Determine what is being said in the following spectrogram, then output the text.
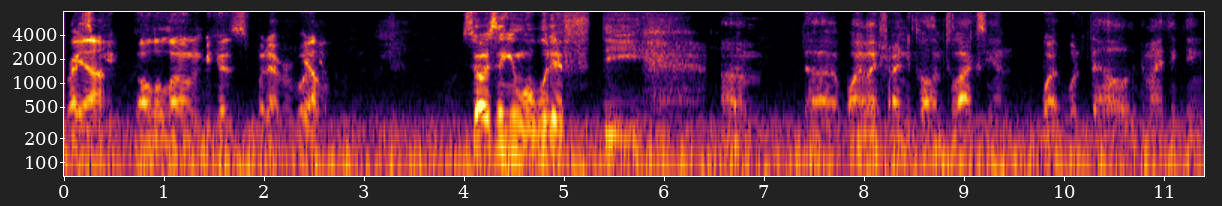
right Yeah. so all alone because whatever what Yep. so I was thinking, well, what if the, um, uh, why am I trying to call him Talaxian? What what the hell am I thinking?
